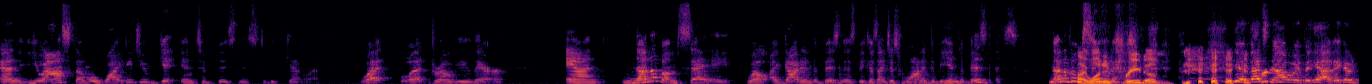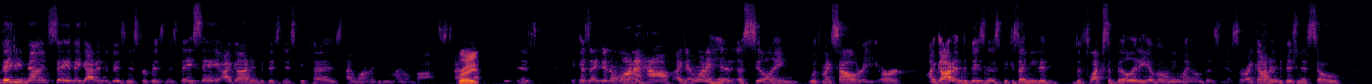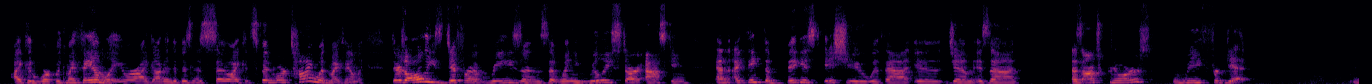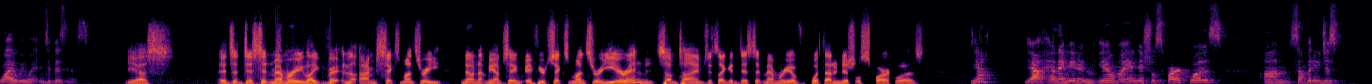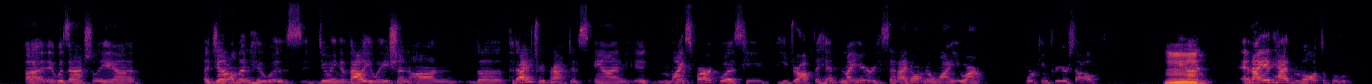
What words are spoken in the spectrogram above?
and you ask them, well, why did you get into business to begin with? What what drove you there? And none of them say well, I got into business because I just wanted to be into business. None of them. I wanted that. freedom. yeah, that's not what. They, yeah, they don't. They do not say they got into business for business. They say I got into business because I wanted to be my own boss. Right. business because I didn't want to have. I didn't want to hit a ceiling with my salary, or I got into business because I needed the flexibility of owning my own business, or I got into business so I could work with my family, or I got into business so I could spend more time with my family. There's all these different reasons that when you really start asking, and I think the biggest issue with that is, Jim, is that as entrepreneurs, we forget why we went into business. Yes. It's a distant memory. Like I'm six months or a, no, not me. I'm saying if you're six months or a year in, sometimes it's like a distant memory of what that initial spark was. Yeah, yeah, and I mean, you know, my initial spark was um, somebody just. Uh, it was actually a, a gentleman who was doing evaluation on the podiatry practice, and it, my spark was he he dropped a hint in my ear. He said, "I don't know why you aren't working for yourself," mm. and and I had had multiple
